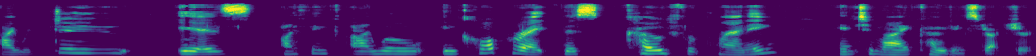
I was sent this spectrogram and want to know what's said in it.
I would do is I think I will incorporate this code for planning into my coding structure.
